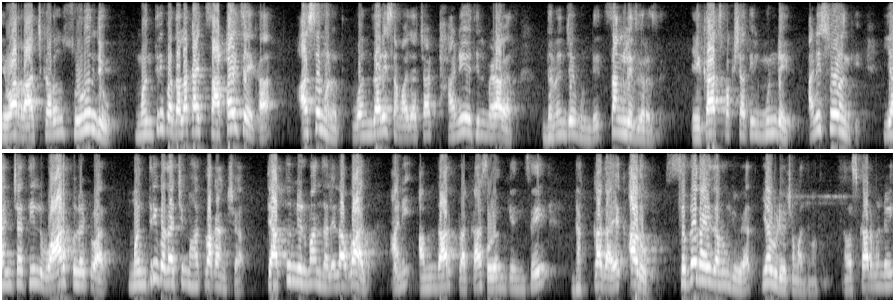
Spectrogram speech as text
तेव्हा राजकारण सोडून देऊ मंत्रीपदाला काय चाटायचंय का? असं म्हणत वंजारी समाजाच्या ठाणे येथील मेळाव्यात धनंजय मुंडे चांगलेच गरजले एकाच पक्षातील मुंडे आणि सोळंकी यांच्यातील वार पलटवार मंत्रीपदाची महत्वाकांक्षा त्यातून निर्माण झालेला वाद आणि आमदार प्रकाश सोळंकेंचे धक्कादायक आरोप सगळं काही जाणून घेऊयात या व्हिडिओच्या माध्यमातून. नमस्कार मंडळी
